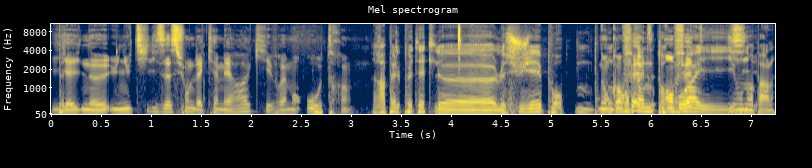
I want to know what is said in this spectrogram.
Il y a une, une utilisation de la caméra qui est vraiment autre. Rappelle peut-être le, le sujet pour qu'on Donc, en fait- en pourquoi fait, il- il- on en parle.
